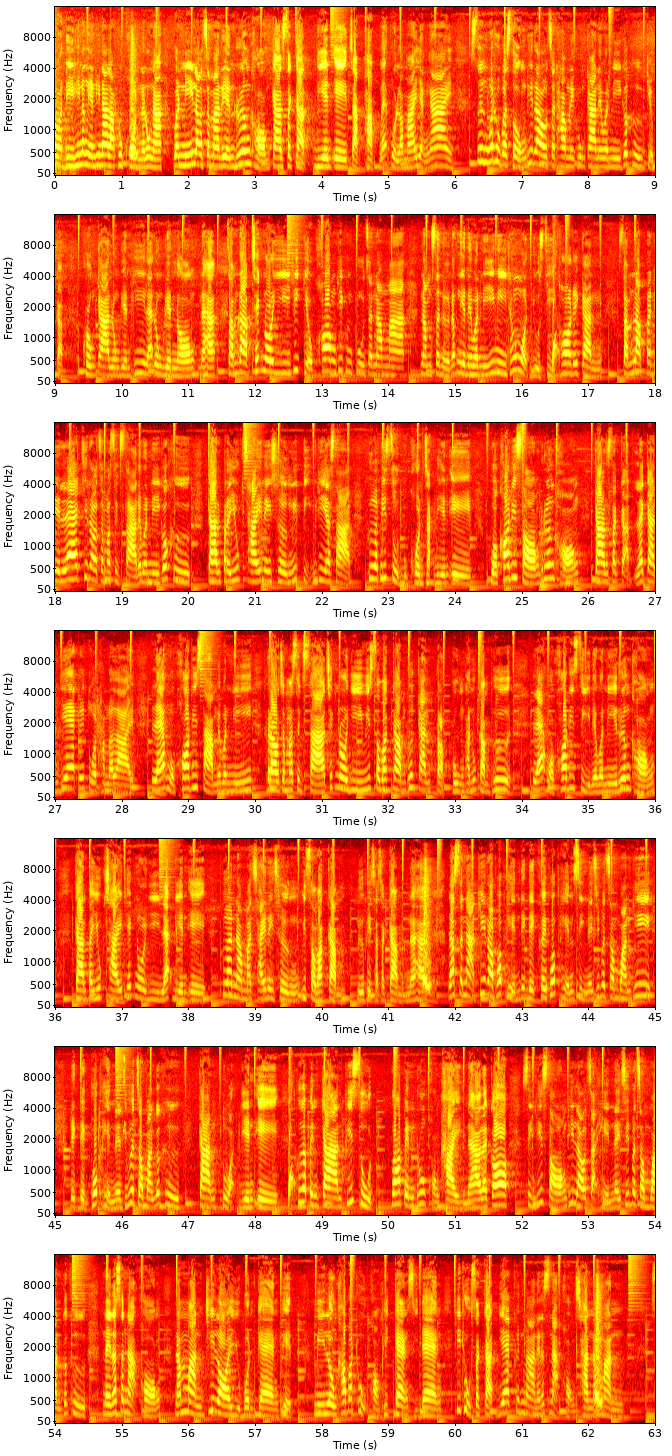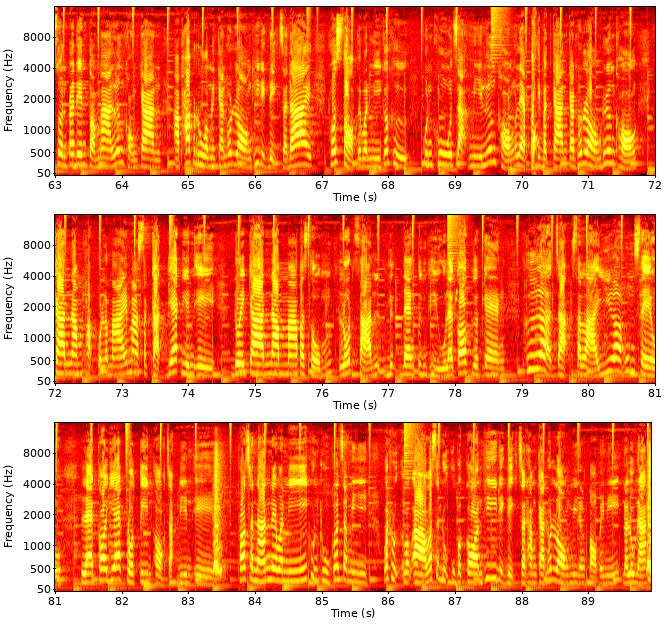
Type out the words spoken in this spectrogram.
สวัสดีที่นักเรียนที่น่ารักทุกคนนะลูกนะ วันนี้เราจะมาเรียนเรื่องของการสกัด DNA จากผักและผลไม้อย่างง่าย ซึ่งวัตถุประสงค์ที่เราจะทำในโครงการในวันนี้ก็คือเกี่ยวกับโครงการโรงเรียนพี่และโรงเรียนน้องนะฮะสำหรับเทคโนโลยีที่เกี่ยวข้องที่คุณครูจะนำมานำเสนอนักเรียนในวันนี้มีทั้งหมดอยู่ 4 ข้อด้วยกัน สำหรับประเด็นแรกที่เราจะมาศึกษาในวันนี้ก็คือ การประยุกต์ใช้ในเชิงนิติวิทยาศาสตร์ เพื่อพิสูจน์บุคคลจาก DNA หัวข้อที่ 2 เรื่องของการสกัดและการแยกด้วยตัวทำละลาย และหัวข้อที่ 3 ในวันนี้ เราจะมาศึกษาเทคโนโลยีวิศวกรรม เพื่อการปรับปรุงพันธุกรรมพืช และหัวข้อทีสี่4 ในวันนี้เรื่องของการประยุกต์ใช้เทคโนโลยีและ DNA เพื่อนำมาใช้ในเชิงวิศวกรรม หรือเภสัชกรรมนะฮะลักษณะที่เราพบเห็นเด็ก ๆ เคยพบเห็นสิ่งในชีวิตประจำวันที่เด็ก ๆ พบเห็นในชีวิตประจำวันก็คือการตรวจ DNA เพื่อเป็นการพิสูจน์ว่าเป็นรูปของใครนะฮะแล้วก็สิ่งที่สองที่เราจะเห็นในชีวิตประจำวันก็คือในลักษณะของน้ำมันที่ลอยอยู่บนแกงเผ็ดมีลงข้าววัตถุของพริกแกงสีแดง ที่ถูกสกัดแยกขึ้นมาในลักษณะของชั้นน้ำมัน ส่วนประเด็นต่อมาเรื่องของการภาพรวมในการทดลองที่เด็กๆ จะได้ทดสอบในวันนี้ก็คือ คุณครูจะมีเรื่องของแลบปฏิบัติการการทดลองเรื่องของการนำผักผลไม้มาสกัดแยก DNA โดยการนำมาผสมลดสารแดงตึงผิว และก็เกลือแกง เพื่อจะสลายเยื่อหุ้มเซลล์ และก็แยกโปรตีนออกจาก DNA เพราะฉะนั้นในวันนี้คุณครูก็จะมีวัตถุวัสดุอุปกรณ์ที่เด็กๆ จะทำการทดลองมีดังต่อไปนี้นะลูกนะ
